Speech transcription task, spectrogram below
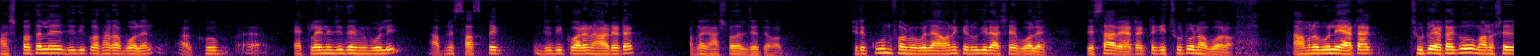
হাসপাতালে যদি কথাটা বলেন খুব এক লাইনে যদি আমি বলি আপনি সাসপেক্ট যদি করেন হার্ট অ্যাটাক আপনাকে হাসপাতাল যেতে হবে। সেটা কোন ফর্মে বলে? অনেকে রুগীর আশায় বলে যে স্যার অ্যাটাকটা কি ছোটো না বড়? আমরা বলি অ্যাটাক ছোটো অ্যাটাকও মানুষের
